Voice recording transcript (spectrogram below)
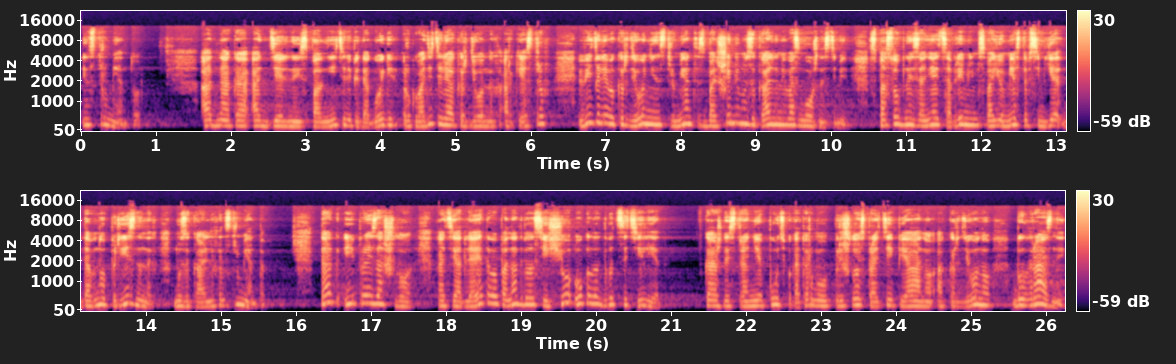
инструменту. Однако отдельные исполнители, педагоги, руководители аккордеонных оркестров видели в аккордеоне инструмент с большими музыкальными возможностями, способный занять со временем свое место в семье давно признанных музыкальных инструментов. Так и произошло, хотя для этого понадобилось еще около 20 лет. В каждой стране путь, по которому пришлось пройти пиано-аккордеону, был разный,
